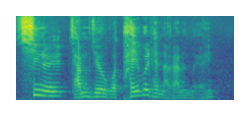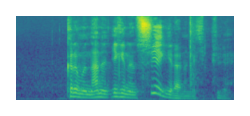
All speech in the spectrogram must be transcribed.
신을 잠재우고 타협을 해 나가는 거예요. 그러면 나는 이기는 수액이라는 것이 필요해요.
